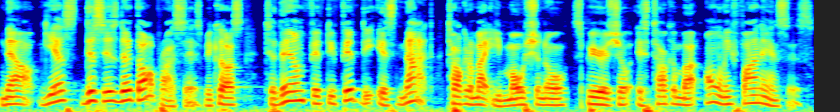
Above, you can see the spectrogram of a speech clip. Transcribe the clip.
Now, yes, this is their thought process because to them, 50 50 is not talking about emotional, spiritual, it's talking about only finances.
